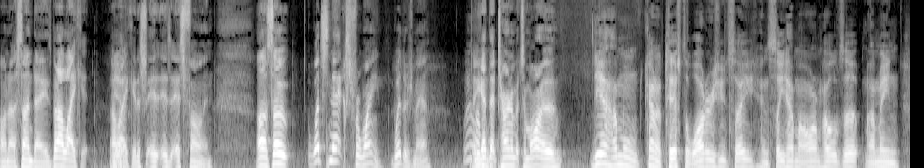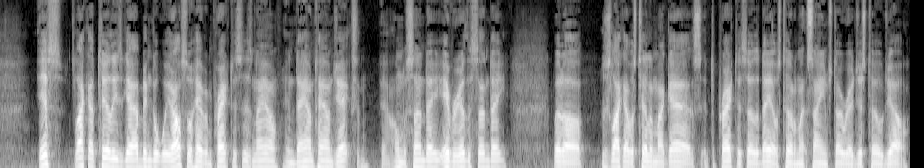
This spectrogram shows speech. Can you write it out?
on uh, Sundays, but I like it. I yeah. like it. It's, it, it's, it's fun. Uh, so what's next for Wayne Withers, man? Well, you got that tournament tomorrow. Yeah, I'm gonna kind of test the waters, you'd say, and see how my arm holds up. I mean, it's like I tell these guys. I've been. Go, we're also having practices now in downtown Jackson uh, on the Sunday, every other Sunday. But uh, just like I was telling my guys at the practice the other day, I was telling them that same story I just told y'all.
